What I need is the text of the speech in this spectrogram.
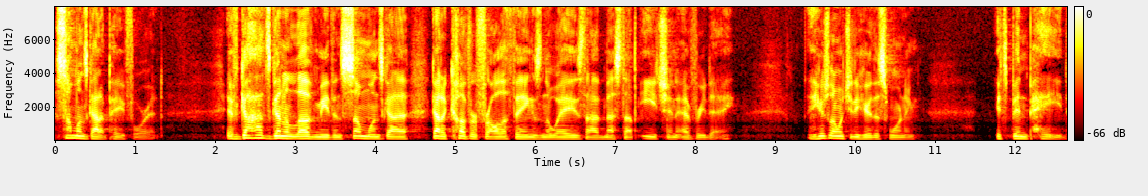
Someone's got to pay for it. If God's going to love me, then someone's got to cover for all the things and the ways that I've messed up each and every day. And here's what I want you to hear this morning It's been paid.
